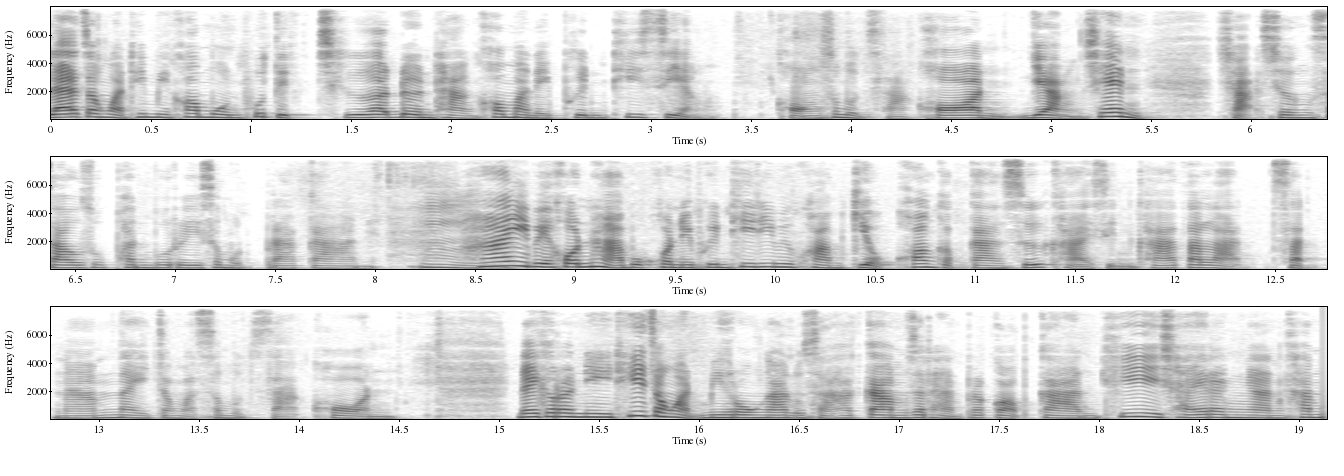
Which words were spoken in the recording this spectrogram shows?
และจังหวัดที่มีข้อมูลผู้ติดเชื้อเดินทางเข้ามาในพื้นที่เสี่ยงของสมุทรสาคร อย่างเช่น ฉะเชิงเซาสุพรรณบุรีสมุทรปราการเนี่ยให้ไปค้นหาบุคคลในพื้นที่ที่มีความเกี่ยวข้องกับการซื้อขายสินค้าตลาดสัตว์น้ำในจังหวัดสมุทรสาคร ในกรณีที่จังหวัดมีโรงงานอุตสาหกรรม สถานประกอบการที่ใช้แรงงานข้าม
